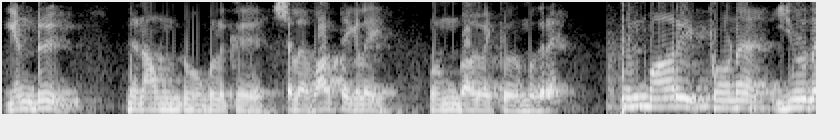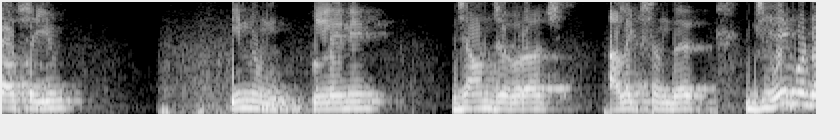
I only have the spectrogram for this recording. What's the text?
என்று நான் உங்களுக்கு சில வார்த்தைகளை முன்பாக வைக்க விரும்புகிறேன். பின்மாறி போன யூதாசையும் இன்னும் Lenin John Jevaraj Alexander Jeyam கொண்ட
